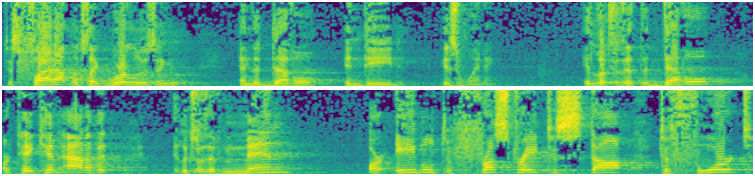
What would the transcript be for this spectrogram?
Just flat out looks like we're losing and the devil indeed is winning. It looks as if the devil, or take him out of it, it looks as if men are able to frustrate, to stop, to thwart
